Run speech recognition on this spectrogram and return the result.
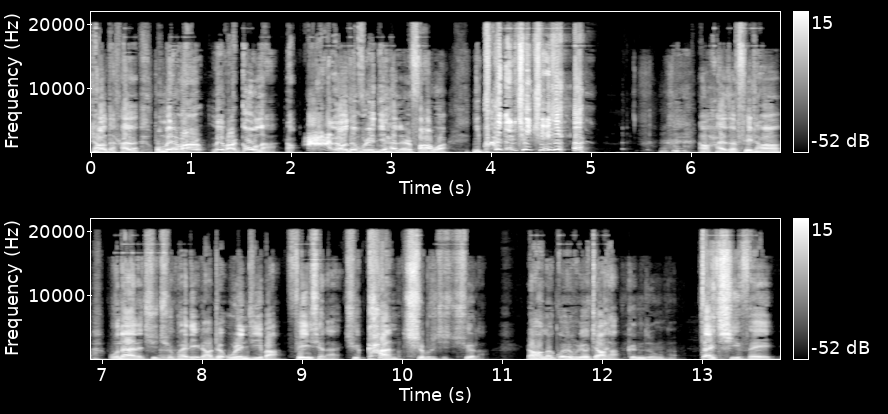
然后那孩子我没玩、没玩够呢，然后啊，然后那无人机还在那发火，你快点去取去。然后孩子非常无奈的去取快递，然后这无人机吧飞起来去看是不是去了，然后呢过一会儿又叫他跟踪他，再起飞，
